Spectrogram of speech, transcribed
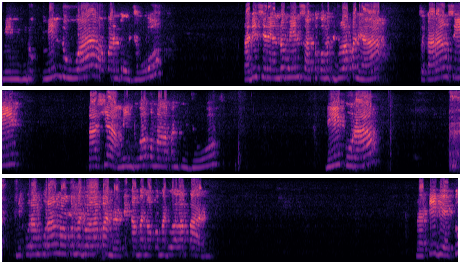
Min, du- min 287. Tadi si Riando min 1,78 ya. Sekarang si Tasya min 2,87. Dikurang dikurang-kurang 0,28 berarti tambah 0,28. Berarti dia itu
